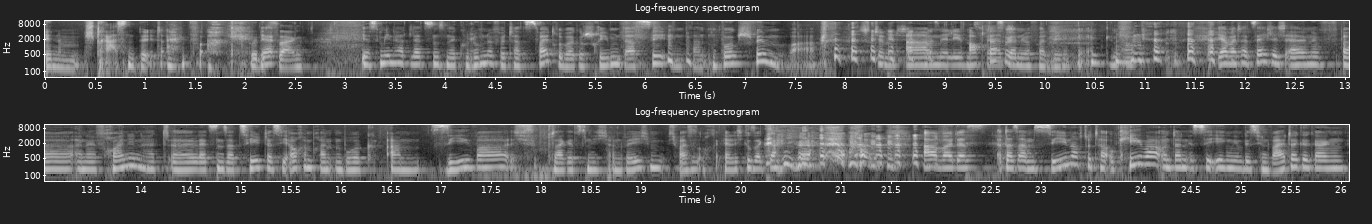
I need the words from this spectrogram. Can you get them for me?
in einem Straßenbild einfach, würde ja. ich sagen. Jasmin hat letztens eine Kolumne für Taz 2 drüber geschrieben, dass sie in Brandenburg schwimmen war. Stimmt, ähm, auch das werden wir verlinken. Genau. ja, aber tatsächlich, eine, äh, eine Freundin hat äh, letztens erzählt, dass sie auch in Brandenburg am See war. Ich sage jetzt nicht an welchem, ich weiß es auch ehrlich gesagt gar nicht mehr. aber dass das am See noch total okay war und dann ist sie irgendwie ein bisschen weitergegangen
